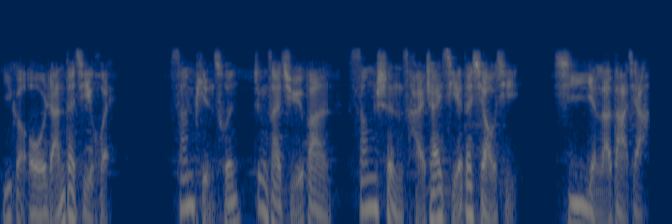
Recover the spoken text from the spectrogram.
一个偶然的机会，三品村正在举办桑葚采摘节的消息吸引了大家。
